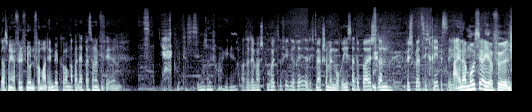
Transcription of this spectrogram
dass wir ja 5 Minuten Format hinbekommen. Aber nicht bei so einem Film. Immer so eine Frage, gell? Außerdem hast du heute so viel geredet. Ich merke schon, wenn Maurice nicht dabei ist, dann bist du plötzlich redeselig. Einer muss ja hier füllen.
